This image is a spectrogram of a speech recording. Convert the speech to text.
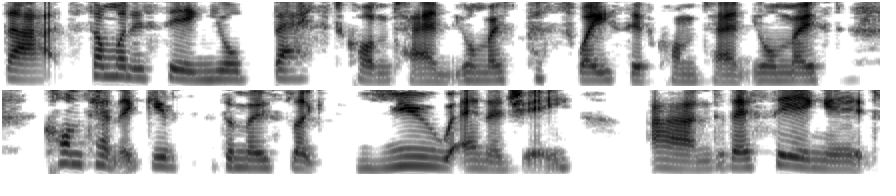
that someone is seeing your best content, your most persuasive content, your most content that gives the most like you energy and they're seeing it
